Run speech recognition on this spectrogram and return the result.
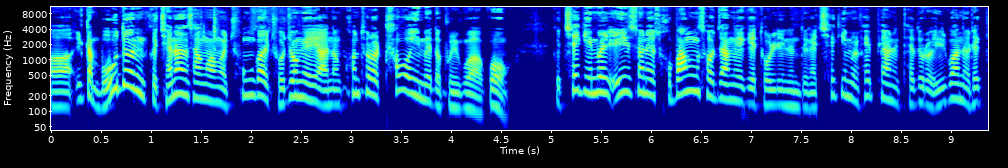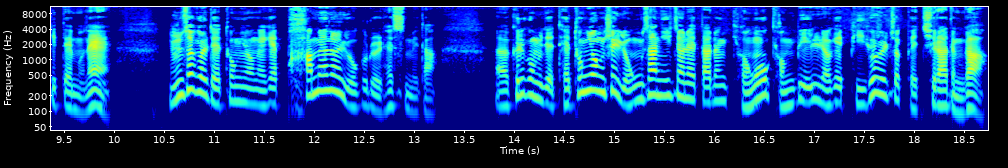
어, 일단 모든 그 재난 상황을 총괄 조정해야 하는 컨트롤 타워임에도 불구하고 그 책임을 일선의 소방서장에게 돌리는 등의 책임을 회피하는 태도로 일관을 했기 때문에 윤석열 대통령에게 파면을 요구를 했습니다. 어, 그리고 이제 대통령실 용산 이전에 따른 경호 경비 인력의 비효율적 배치라든가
